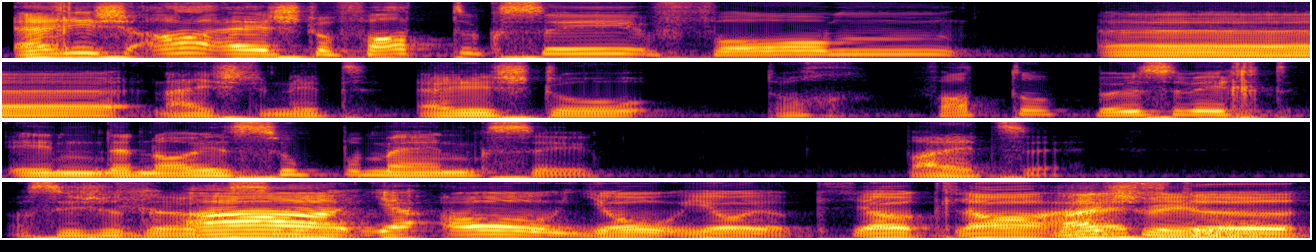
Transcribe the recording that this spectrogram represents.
er ist, ah, er ist der Vater gesehen vom. Äh, nein, stimmt nicht. Er ist der, doch, Vater, Bösewicht, in der neuen Superman gesehen. Warte jetzt. Was ist er da? Ah, gewesen? ja, oh, jo, jo, ja klar, Weißt er war der,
